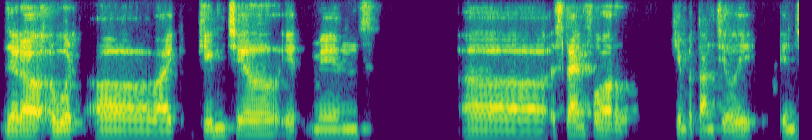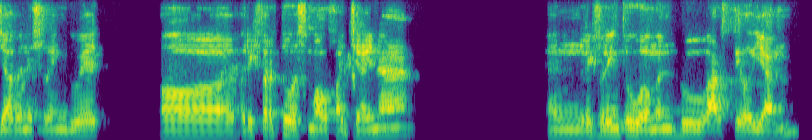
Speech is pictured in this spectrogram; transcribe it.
There are a word uh, like kimcil, it means uh, stand for Kimpetan Chili in Javanese language or refer to a small vagina and referring to women who are still young,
